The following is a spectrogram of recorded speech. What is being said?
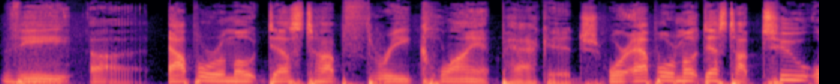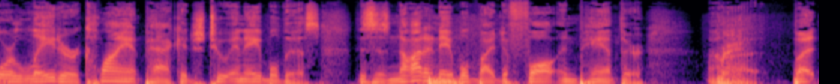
the uh, Apple Remote Desktop 3 client package or Apple Remote Desktop 2 or later client package to enable this. This is not enabled by default in Panther. Uh, right. But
